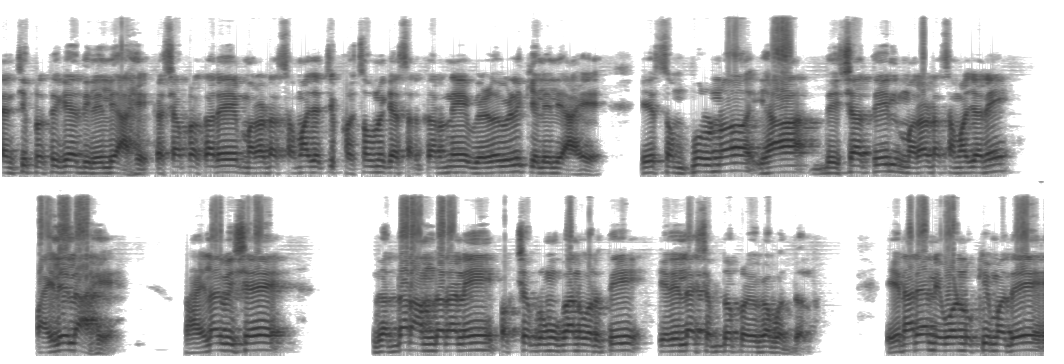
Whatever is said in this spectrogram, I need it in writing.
त्यांची प्रतिक्रिया दिलेली आहे. कशा प्रकारे मराठा समाजाची फसवणूक या सरकारने वेळोवेळी केलेली आहे हे संपूर्ण ह्या देशातील मराठा समाजाने पाहिलेलं आहे. राहिला विषय गद्दार आमदारांनी पक्षप्रमुखांवरती केलेल्या शब्द प्रयोगाबद्दल. येणाऱ्या निवडणुकीमध्ये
